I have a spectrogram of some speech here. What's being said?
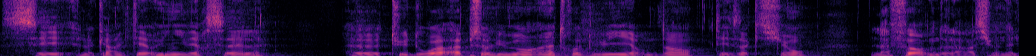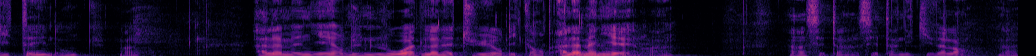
C'est le caractère universel. tu dois absolument introduire dans tes actions la forme de la rationalité, donc, hein, à la manière d'une loi de la nature, dit Kant, à la manière. Hein. Hein, c'est un, un, équivalent. Vous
